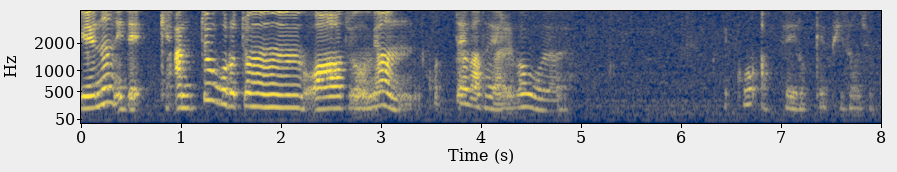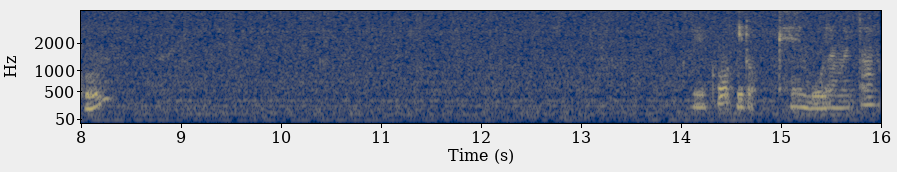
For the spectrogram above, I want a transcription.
얘는 이제 이렇게 안쪽으로 좀 와주면 콧대가 더 얇아 보여요. 그리고 앞에 이렇게 빗어주고 그리고 이렇게 모양을 따라서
